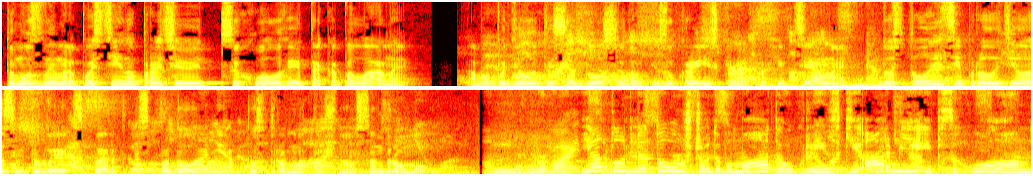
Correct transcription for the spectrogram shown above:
тому з ними постійно працюють психологи та капелани. Аби поділитися досвідом із українськими фахівцями, до столиці прилетіла світовий експерт з подолання посттравматичного синдрому. Я тут для того, щоб допомагати українській армії і психологам,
